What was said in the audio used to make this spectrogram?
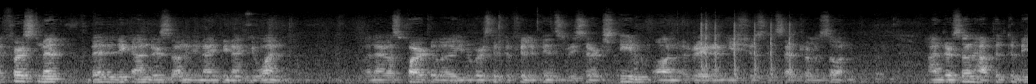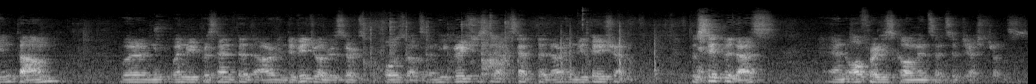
I first met Benedict Anderson in 1991 when I was part of a University of the Philippines research team on agrarian issues in Central Luzon. Anderson happened to be in town when, when we presented our individual research proposals and he graciously accepted our invitation to sit with us and offer his comments and suggestions.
